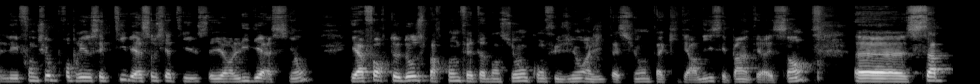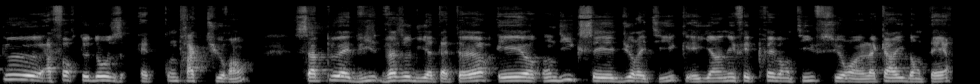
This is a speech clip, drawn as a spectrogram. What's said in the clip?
les fonctions proprioceptives et associatives, c'est-à-dire l'idéation. Et à forte dose, par contre, faites attention, confusion, agitation, tachycardie, c'est pas intéressant. Euh, ça peut, à forte dose, être contracturant ça peut être vasodilatateur et euh, on dit que c'est diurétique et il y a un effet préventif sur euh, la carie dentaire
